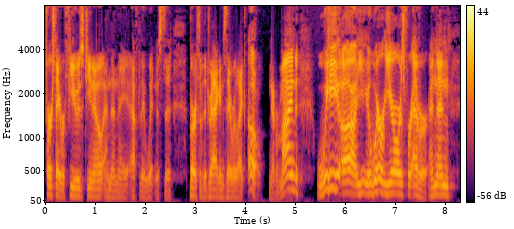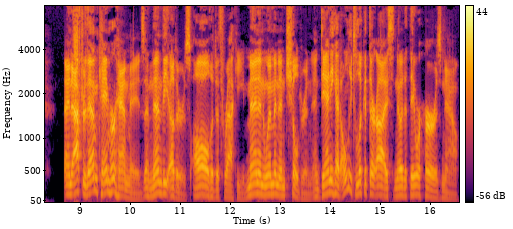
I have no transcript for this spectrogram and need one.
first they refused, you know, and then they after they witnessed the birth of the dragons, they were like, "Oh, never mind. We uh, are we're yours forever." And then and after them came her handmaids, and then the others, all the Dothraki, men and women and children. And Dany had only to look at their eyes to know that they were hers now,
